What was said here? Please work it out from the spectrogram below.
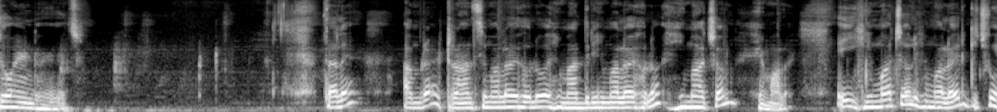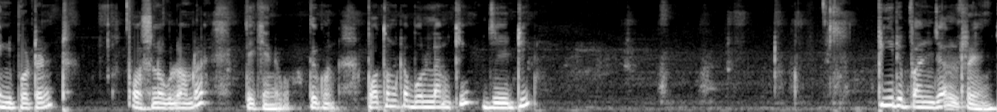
জয়েন্ট হয়ে গেছে। তাহলে আমরা ট্রান্স হিমালয় হলো, হিমাদ্রি হিমালয় হলো, হিমাচল হিমালয়। এই হিমাচল হিমালয়ের কিছু ইম্পর্ট্যান্ট প্রশ্নগুলো আমরা দেখে নেব। দেখুন, প্রথমটা বললাম কি যে এটি পীর পাঞ্জাল রেঞ্জ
